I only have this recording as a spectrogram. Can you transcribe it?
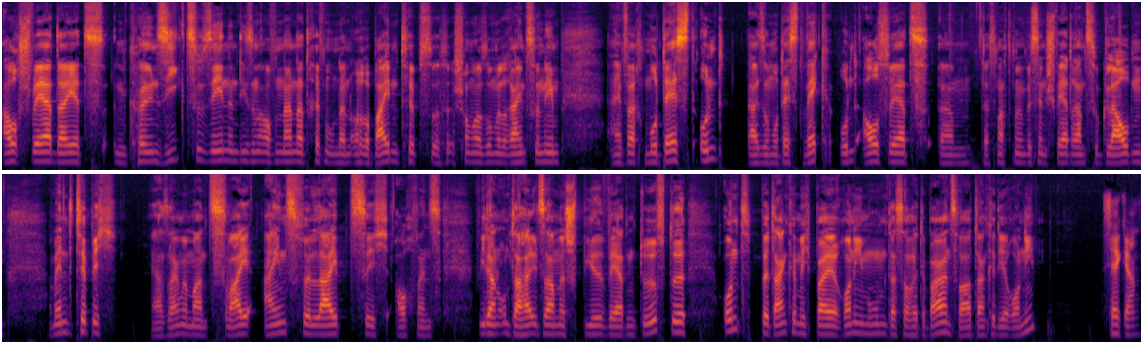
auch schwer, da jetzt einen Köln-Sieg zu sehen in diesem Aufeinandertreffen, um dann eure beiden Tipps schon mal so mit reinzunehmen. Einfach modest und also modest weg und auswärts. Ähm, das macht mir ein bisschen schwer dran zu glauben. Am Ende tippe ich, ja, sagen wir mal ein 2-1 für Leipzig, auch wenn es wieder ein unterhaltsames Spiel werden dürfte. Und bedanke mich bei Ronny Moom, dass er heute bei uns war. Danke dir, Ronny. Sehr gern.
